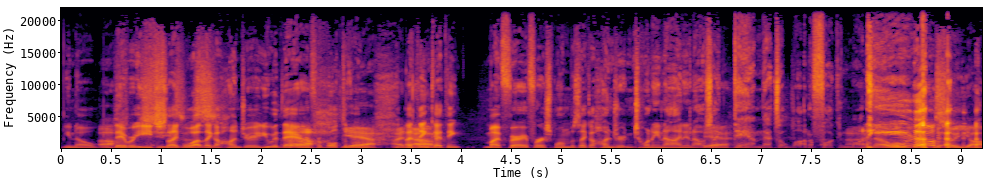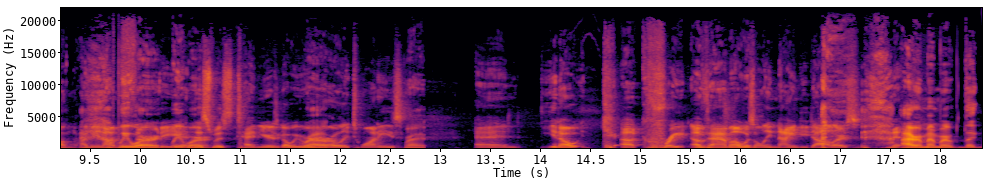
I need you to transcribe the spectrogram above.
you know, Oh, they were each like what, like a hundred. You were there Ah, for both of them. yeah, I know. think I think my very first one was like 129, and I was Yeah. like, damn, that's a lot of fucking money. No, Well, we were also young. I mean, I'm We were, we and were. this was 10 years ago. We were in our early 20s, right. and you know, a crate of ammo was only ninety dollars. I remember the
